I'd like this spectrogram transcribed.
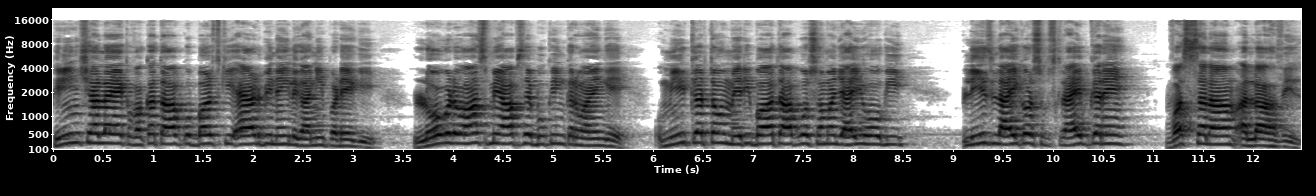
फिर इंशाल्लाह एक वक्त आपको बर्ड्स की एड भी नहीं लगानी पड़ेगी। लोग एडवांस में आपसे बुकिंग करवाएँगे। उम्मीद करता हूँ मेरी बात आपको समझ आई होगी। प्लीज़ लाइक और सब्सक्राइब करें। वसलाम अल्लाह हाफिज़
